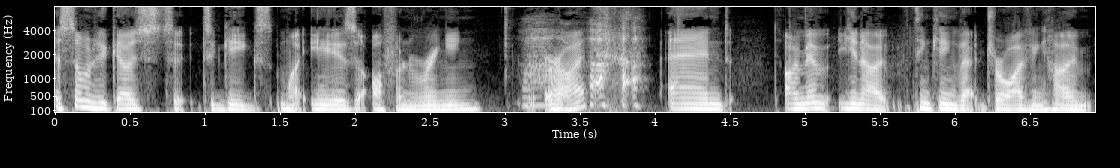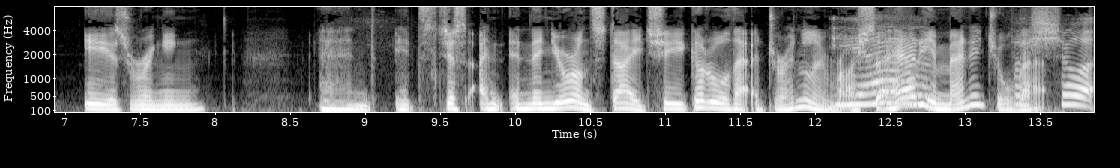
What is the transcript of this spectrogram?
as someone who goes to, to gigs, my ears are often ringing, right? and I remember, you know, thinking about driving home, ears ringing. And it's just, and, and then you're on stage, so you got all that adrenaline rush. So how do you manage all For that? sure.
